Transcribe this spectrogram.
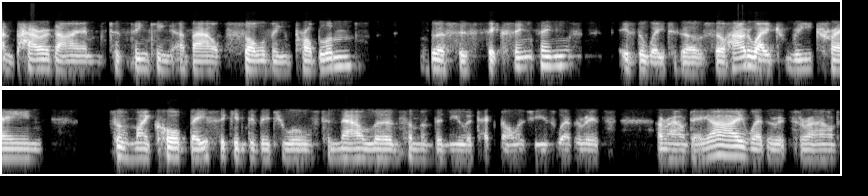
and paradigm to thinking about solving problems versus fixing things is the way to go. So, how do I retrain some of my core basic individuals to now learn some of the newer technologies, whether it's around AI, whether it's around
